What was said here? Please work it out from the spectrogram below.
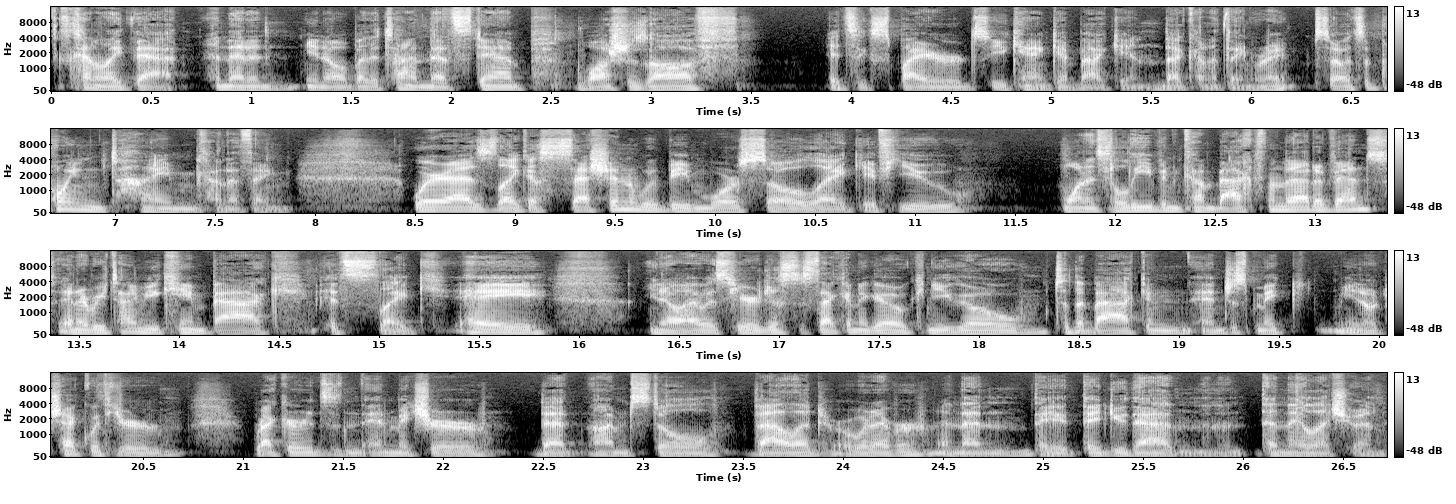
It's kind of like that. And then, you know, by the time that stamp washes off, it's expired, so you can't get back in, that kind of thing, right? So it's a point in time kind of thing. Whereas like a session would be more so like if you wanted to leave and come back from that event, and every time you came back, it's like, hey, you know, I was here just a second ago. Can you go to the back and, and just make, you know, check with your records and, and make sure that I'm still valid or whatever? And then they, they do that and then they let you in.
